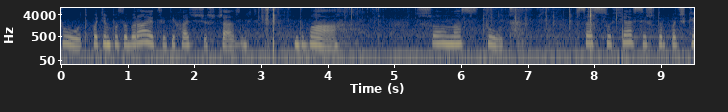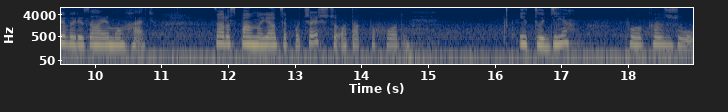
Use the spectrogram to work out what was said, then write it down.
тут. Потім позабираються, ті хащі щезнуть. Два. Що у нас тут? Все сухе, всі штурпачки вирізаємо геть. Зараз, певно, я це почищу отак по ходу. І тоді покажу.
